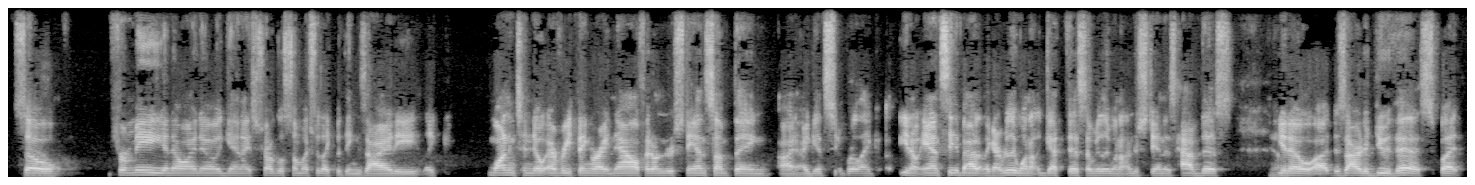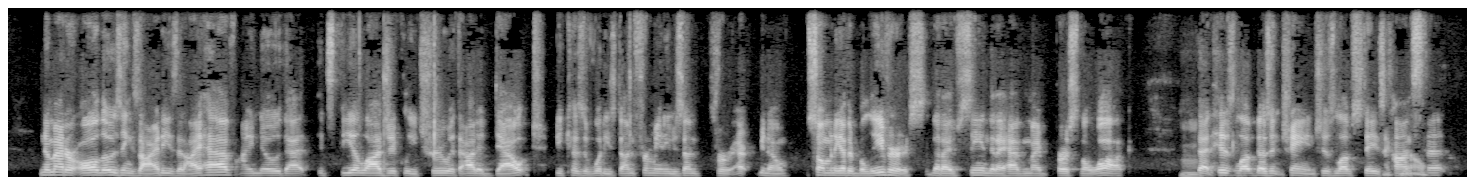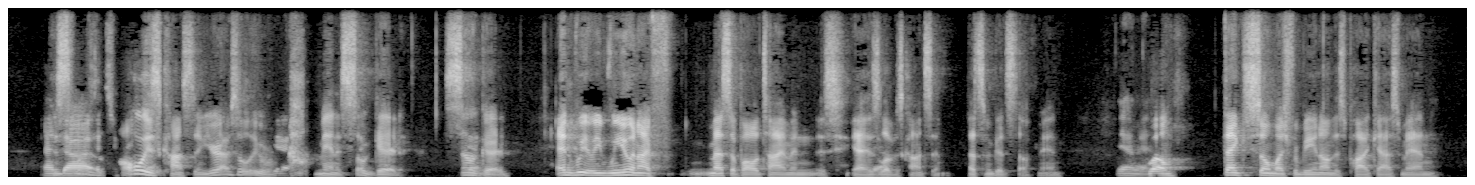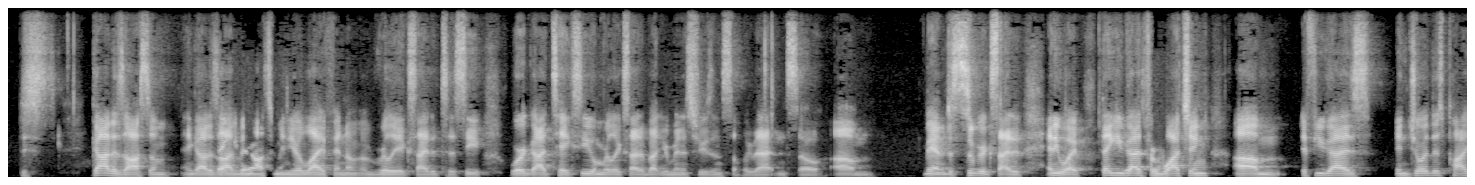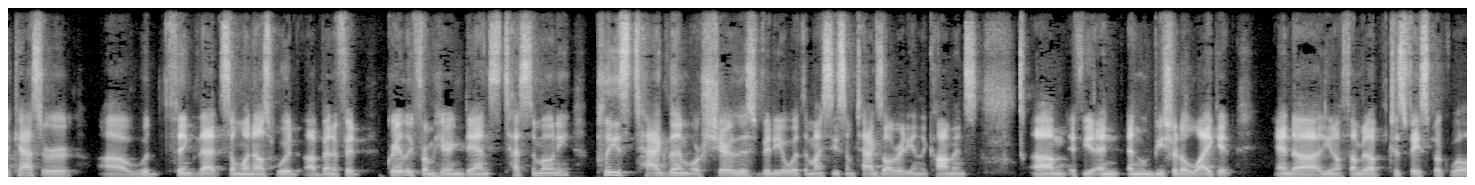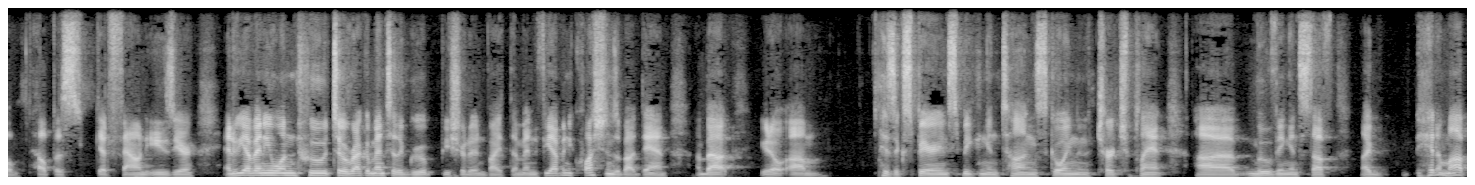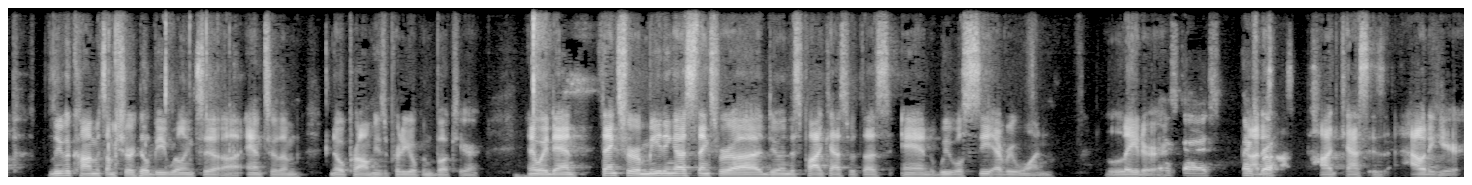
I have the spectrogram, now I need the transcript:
So. For me, you know, I know again, I struggle so much with like with anxiety, like wanting to know everything right now. If I don't understand something, I, I get super like you know antsy about it. Like I really want to get this. I really want to understand this. Have this, yeah. you know, uh, desire to do this, but no matter all those anxieties that I have, I know that it's theologically true without a doubt because of what he's done for me and he's done for you know so many other believers that I've seen that I have in my personal walk. Mm. That his love doesn't change, his love stays constant, and uh, it's always constant. You're absolutely yeah. oh, man. It's so good, so yeah. good. And we, we, you and I mess up all the time, and yeah, his yeah. love is constant. That's some good stuff, man. Yeah, man. Well, thank you so much for being on this podcast, man. Just God is awesome, and God has been awesome in your life, and I'm really excited to see where God takes you. I'm really excited about your ministries and stuff like that, and so, um, man, I'm just super excited. Anyway, thank you guys for watching. Um, if you guys enjoyed this podcast or uh, would think that someone else would uh, benefit greatly from hearing Dan's testimony, please tag them or share this video with them. I see some tags already in the comments. Um, if you and and be sure to like it and uh, you know thumb it up because Facebook will help us get found easier. And if you have anyone who to recommend to the group, be sure to invite them. And if you have any questions about Dan, about you know um, his experience speaking in tongues, going in the church plant, uh, moving and stuff, like hit him up, leave a comment. I'm sure he'll be willing to uh, answer them. No problem. He's a pretty open book here. Anyway, Dan, thanks for meeting us. Thanks for uh, doing this podcast with us, and we will see everyone later. Thanks, guys. Thanks, bro. Podcast is out of here.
